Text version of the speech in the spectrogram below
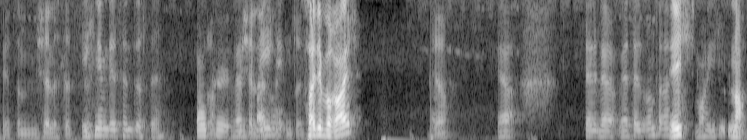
Okay, dann Michelle ist letzte. Ich nehme das hinterste. Okay. Michelle nee, ist drin. Seid ihr bereit? Ja. Ja. Wer, wer zählt runter? Ich? Mach ich. Na,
